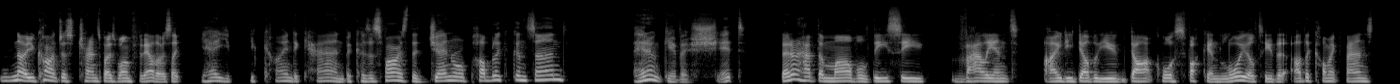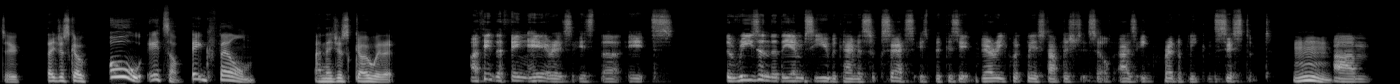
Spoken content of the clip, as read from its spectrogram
no, you can't just transpose one for the other. It's like, yeah, you, you kind of can, because as far as the general public are concerned, they don't give a shit. They don't have the Marvel, DC, Valiant, IDW, Dark Horse fucking loyalty that other comic fans do. They just go, oh, it's a big film. And they just go with it. I think the thing here is is that it's the reason that the MCU became a success is because it very quickly established itself as incredibly consistent. Mm. Um,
